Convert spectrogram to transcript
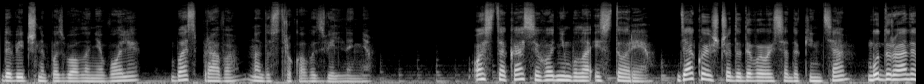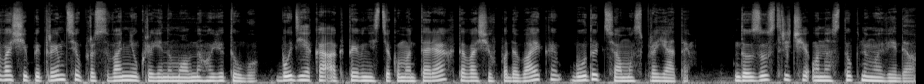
довічне позбавлення волі без права на дострокове звільнення. Ось така сьогодні була історія. Дякую, що додивилися до кінця. Буду рада вашій підтримці у просуванні україномовного Ютубу. Будь-яка активність у коментарях та ваші вподобайки будуть цьому сприяти. До зустрічі у наступному відео.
